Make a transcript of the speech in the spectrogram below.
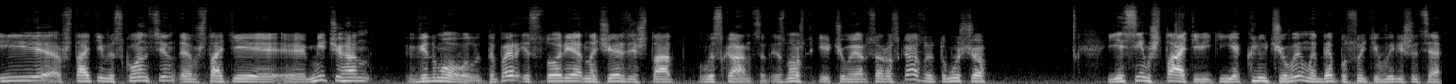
І в штаті Вісконсін, е, в штаті е, Мічиган відмовили. Тепер історія на черзі штат Висконсин. І знову ж таки, чому я це розказую? Тому що є сім штатів, які є ключовими, де по суті вирішиться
